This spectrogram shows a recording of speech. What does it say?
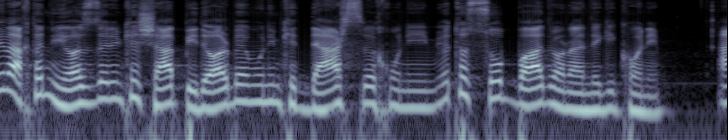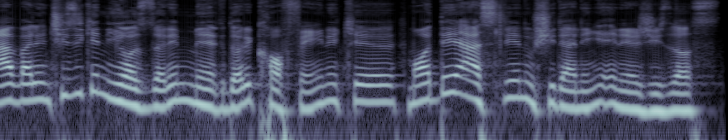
خیلی وقتا نیاز داریم که شب بیدار بمونیم که درس بخونیم یا تا صبح باید رانندگی کنیم. اولین چیزی که نیاز داریم مقداری کافئینه که ماده اصلی نوشیدنی انرژیزاست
